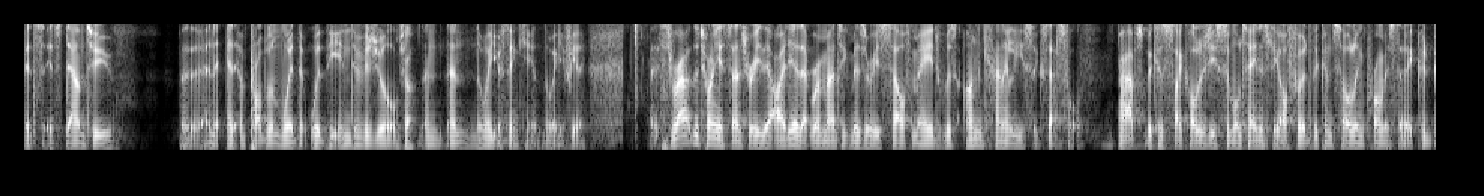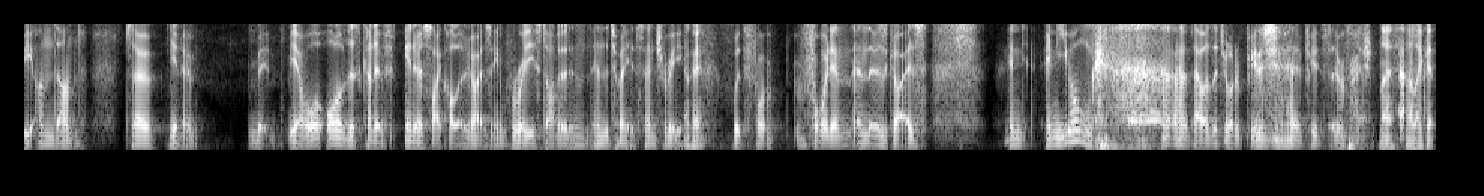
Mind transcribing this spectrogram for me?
it's it's down to a, a, problem with with the individual Sure. and, and the way you're thinking and the way you're feeling. Throughout the 20th century the idea that romantic misery is self-made was uncannily successful perhaps because psychology simultaneously offered the consoling promise that it could be undone. So you know yeah, all, all of this kind of inner psychologizing really started in, in the 20th century Okay. with Freud and, and those guys. And and Jung. that was a Jordan Peterson, Peterson impression. Nice. I like it.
